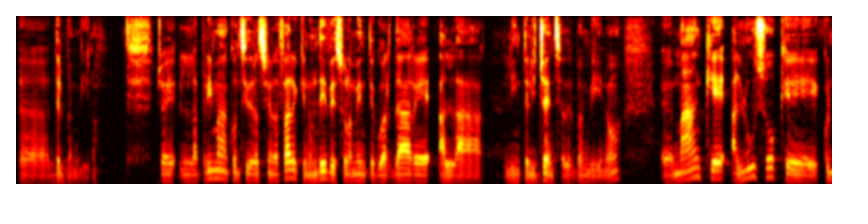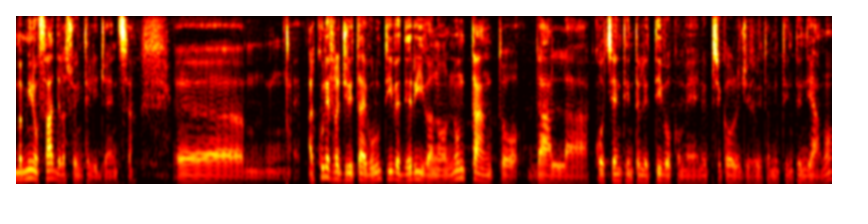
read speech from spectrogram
eh, del bambino. Cioè, la prima considerazione da fare è che non deve solamente guardare all'intelligenza del bambino, eh, ma anche all'uso che quel bambino fa della sua intelligenza. Eh, alcune fragilità evolutive derivano non tanto dal quoziente intellettivo come noi psicologi solitamente intendiamo,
